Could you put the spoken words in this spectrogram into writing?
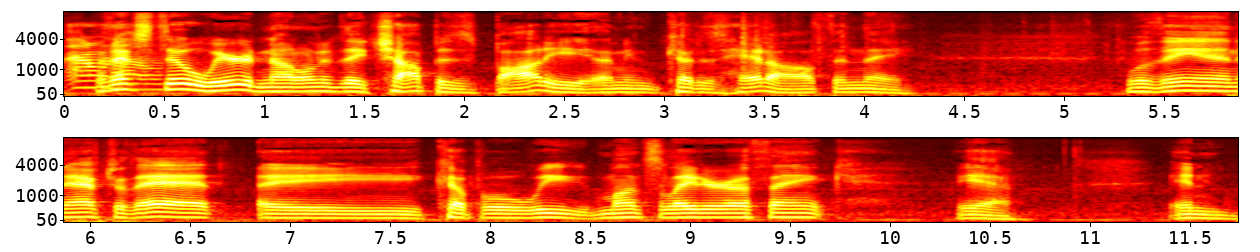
I don't But know. that's still weird. Not only did they chop his body, I mean, cut his head off, then they. Well, then after that, a couple week months later, I think, yeah, in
